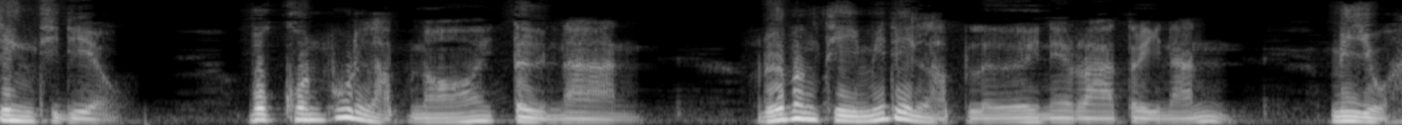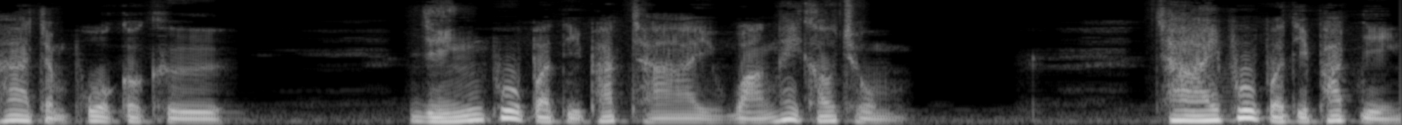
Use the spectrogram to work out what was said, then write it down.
จริงทีเดียว บุคคลผู้หลับน้อยตื่นนาน หรือบางทีไม่ได้หลับเลยในราตรีนั้น มีอยู่ห้าจำพวกก็คือ หญิงผู้ปฏิพัติชายหวังให้เขาชม ชายผู้ปฏิพัติหญิง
